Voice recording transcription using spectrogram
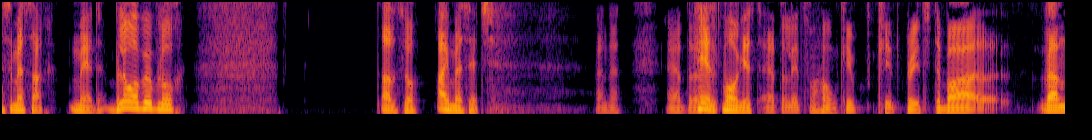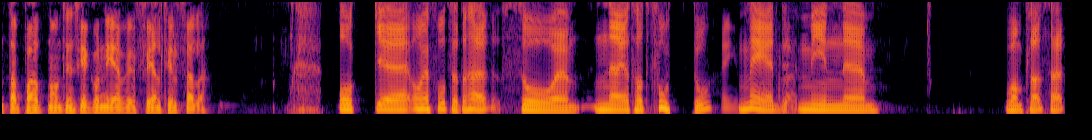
smsar med blåa bubblor. Alltså iMessage. Helt lite, magiskt. Är det lite som HomeKit Bridge? Det bara väntar på att någonting ska gå ner vid fel tillfälle. Och eh, om jag fortsätter här så eh, när jag tar ett foto med min eh, OnePlus här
